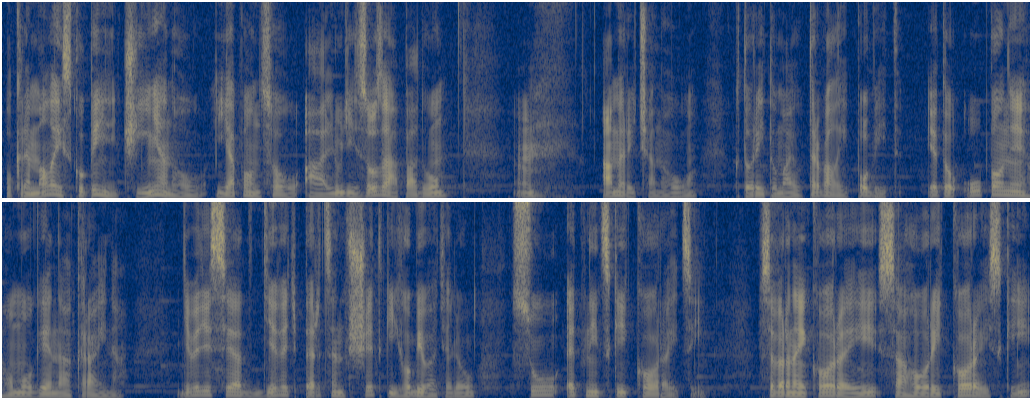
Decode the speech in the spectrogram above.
Okrem malej skupiny Číňanov, Japoncov a ľudí zo západu, hm, Američanov, ktorí tu majú trvalý pobyt, je to úplne homogénna krajina. 99% všetkých obyvateľov sú etnickí Korejci. V Severnej Koreji sa hovorí korejsky,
